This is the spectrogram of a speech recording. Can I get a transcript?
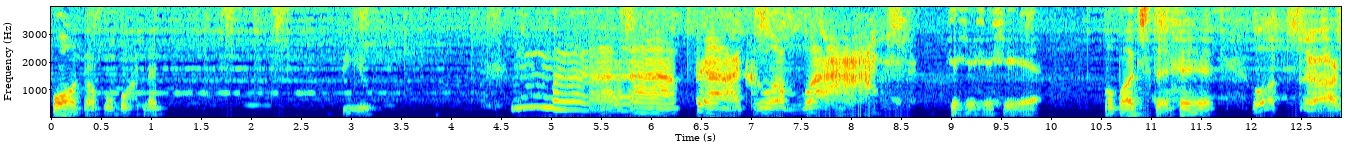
О, там вогнем. Б'ю. На, так вас. Хе-хе-хе-хе. О, бачите? Хе-хе. Отак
